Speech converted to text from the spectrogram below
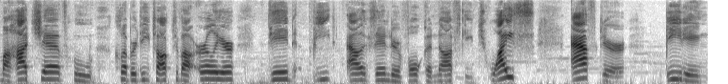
Makhachev, who Clubber D talked about earlier, did beat Alexander Volkanovski twice after beating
